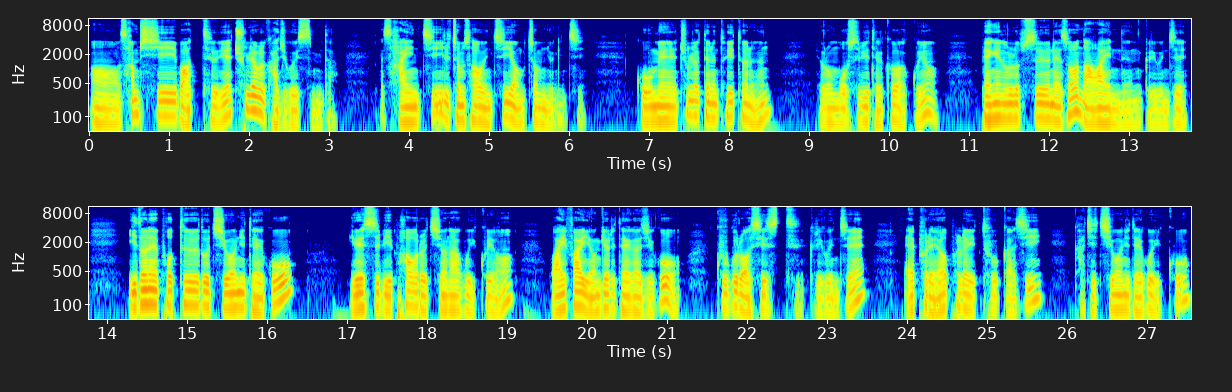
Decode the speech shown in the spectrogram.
어, 30와트의 출력을 가지고 있습니다. 4인치, 1.45인치, 0.6인치. 고음에 출력되는 트위터는 이런 모습이 될 것 같고요. Bang & Olufsen에서 나와 있는 그리고 이제 이더넷 포트도 지원이 되고 USB 파워를 지원하고 있고요. 와이파이 연결이 돼 가지고 Google Assist 그리고 이제 Apple AirPlay 2까지 같이 지원이 되고 있고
